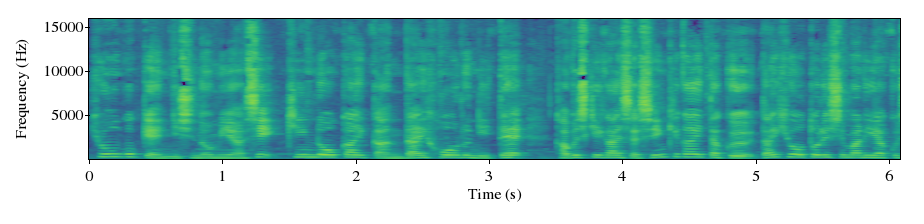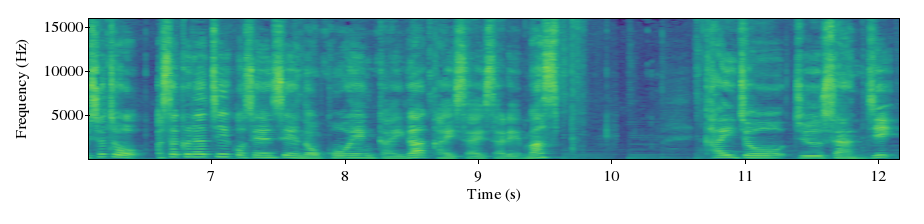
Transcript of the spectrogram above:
兵庫県西宮市勤労会館大ホールにて株式会社新規開拓代表取締役社長朝倉千恵子先生の講演会が開催されます。会場13時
